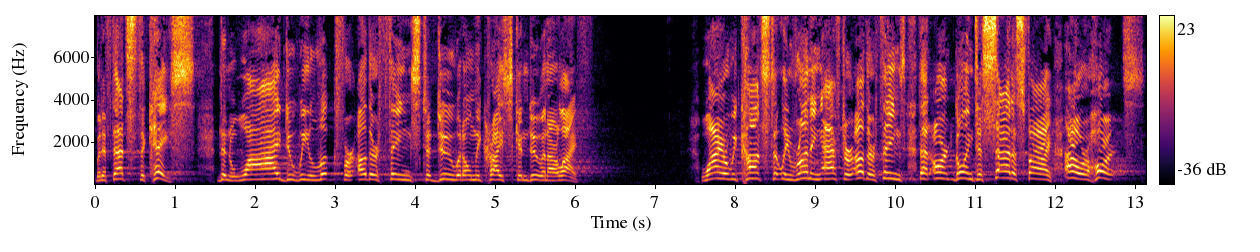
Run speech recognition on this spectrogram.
But if that's the case, then why do we look for other things to do what only Christ can do in our life? Why are we constantly running after other things that aren't going to satisfy our hearts?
